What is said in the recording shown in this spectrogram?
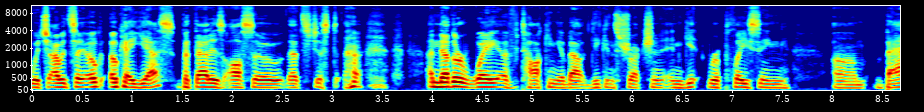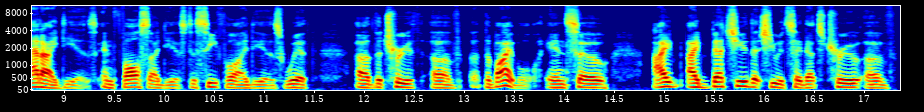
which I would say, okay, yes, but that is also that's just another way of talking about deconstruction and get replacing um, bad ideas and false ideas, deceitful ideas with uh, the truth of uh, the Bible. And so, I I bet you that she would say that's true of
